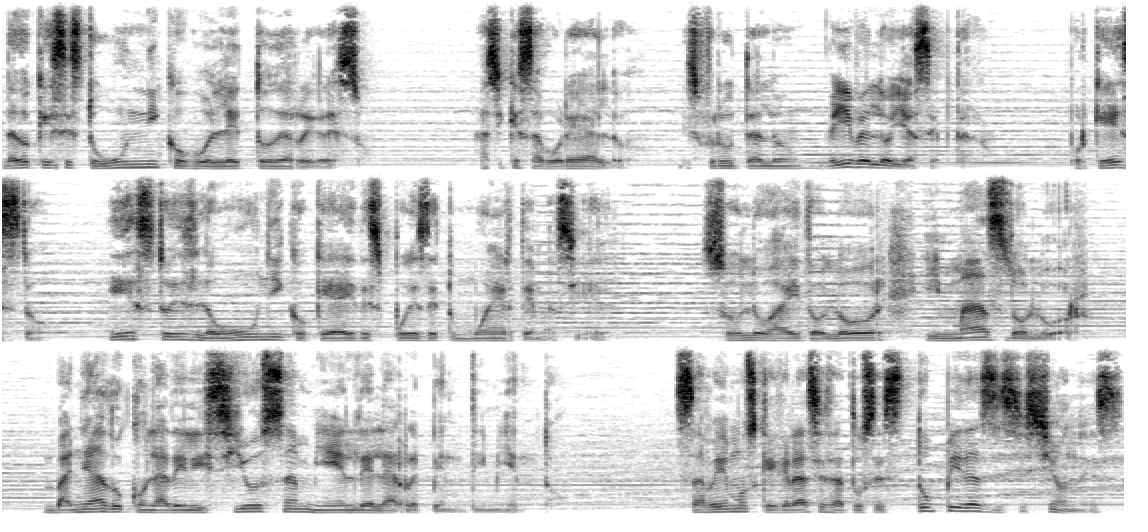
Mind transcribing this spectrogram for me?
dado que ese es tu único boleto de regreso. Así que saborealo, disfrútalo, vívelo y acéptalo. Porque esto, esto es lo único que hay después de tu muerte, Maciel. Solo hay dolor y más dolor bañado con la deliciosa miel del arrepentimiento. Sabemos que gracias a tus estúpidas decisiones,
